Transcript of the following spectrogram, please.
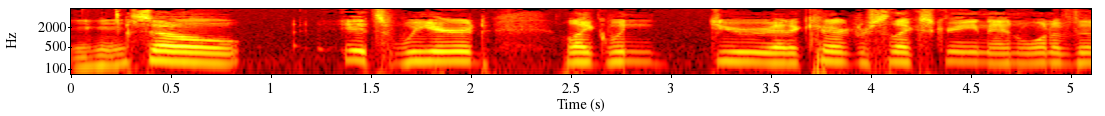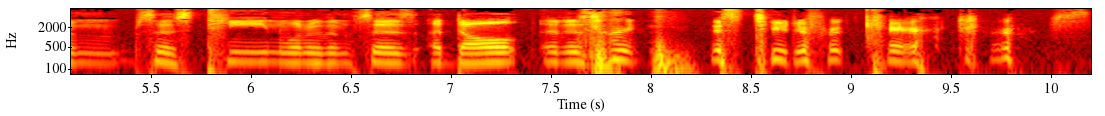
Mhm. so it's weird. Like when you're at a character select screen and one of them says teen, one of them says adult, and it's like it's two different characters.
